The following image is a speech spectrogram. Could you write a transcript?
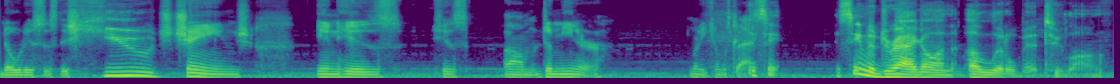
notices this huge change in his his um demeanor when he comes back. It, se- it seemed to drag on a little bit too long.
